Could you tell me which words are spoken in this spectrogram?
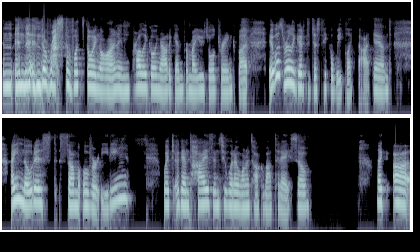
and and the, and the rest of what's going on and probably going out again for my usual drink. But it was really good to just take a week like that. And I noticed some overeating, which again ties into what I want to talk about today. So like uh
